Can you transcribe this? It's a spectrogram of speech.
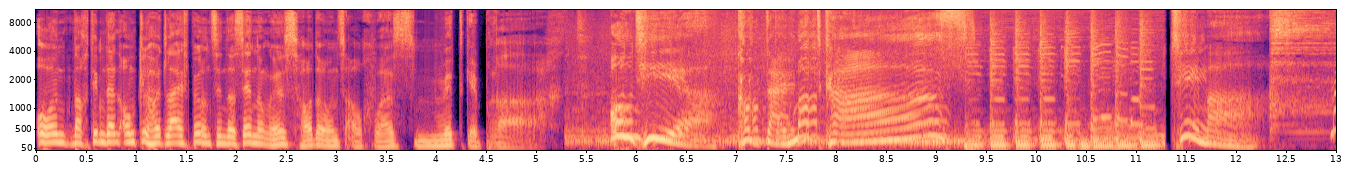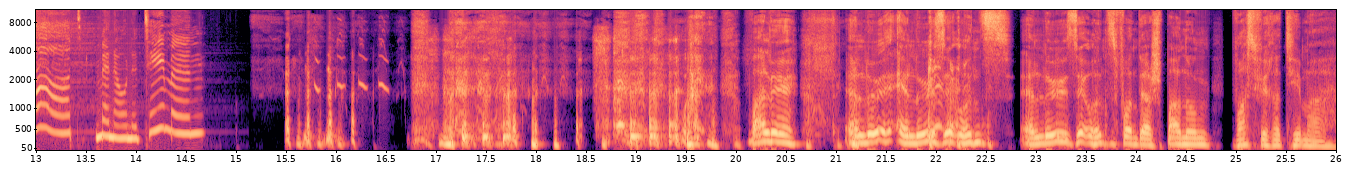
Und nachdem dein Onkel heute live bei uns in der Sendung ist, hat er uns auch was mitgebracht. Und hier kommt dein Modcast. Thema. Männer ohne Themen. Walle, erlö erlöse uns, erlöse uns von der Spannung. Was für ein Thema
